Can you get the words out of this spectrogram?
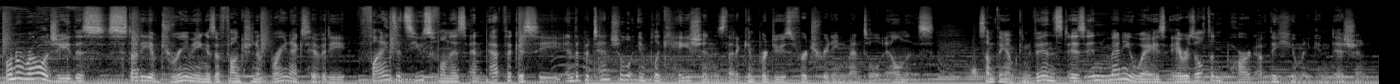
oneirology, this study of dreaming as a function of brain activity, finds its usefulness and efficacy in the potential implications that it can produce for treating mental illness, something I'm convinced is in many ways a resultant part of the human condition.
